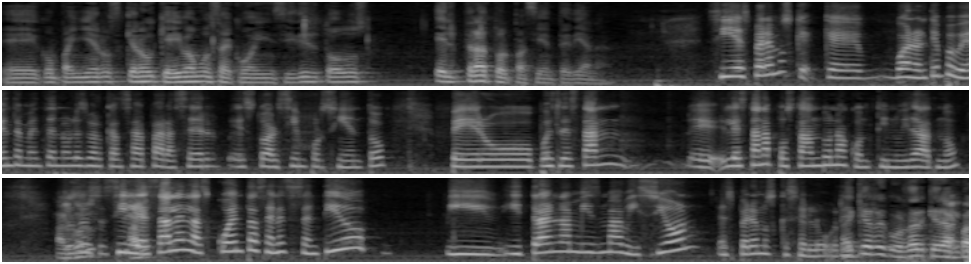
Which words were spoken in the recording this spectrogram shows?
eh, compañeros, creo que ahí vamos a coincidir todos, el trato al paciente, Diana. Sí, esperemos que, que, bueno, el tiempo evidentemente no les va a alcanzar para hacer esto al 100%, pero pues le están, eh, le están apostando una continuidad, ¿no? Entonces, si al- le salen las cuentas en ese sentido y, y traen la misma visión, esperemos que se logre. Hay que recordar que era Algo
